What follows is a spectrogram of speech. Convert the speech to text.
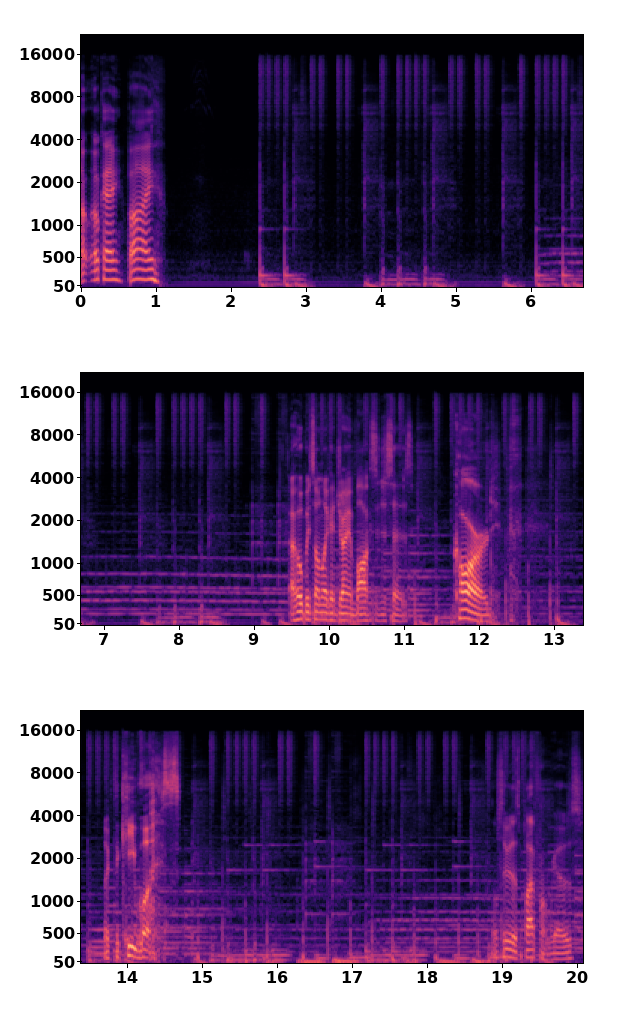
Oh, okay, bye. I hope it's on like a giant box that just says card. like the key was. we'll see where this platform goes.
